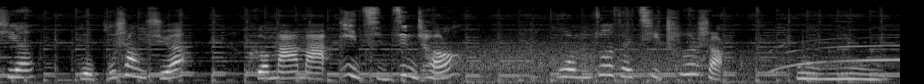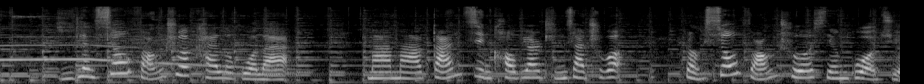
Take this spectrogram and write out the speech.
天我不上学，和妈妈一起进城。我们坐在汽车上，呜呜，一辆消防车开了过来。妈妈赶紧靠边停下车，让消防车先过去。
